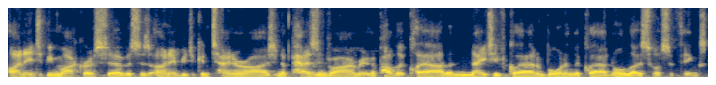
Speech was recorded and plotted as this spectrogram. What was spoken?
I need to be microservices, I need to be containerized in a PaaS environment, in a public cloud and native cloud and born in the cloud and all those sorts of things.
